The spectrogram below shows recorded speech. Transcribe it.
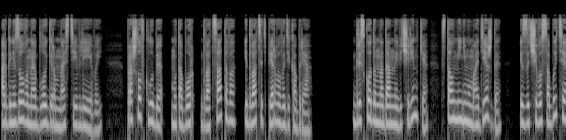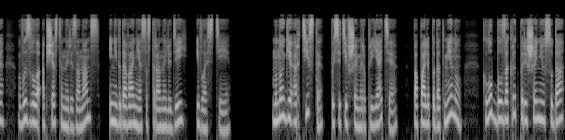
организованное блогером Настей Ивлеевой, прошло в клубе «Мутабор» 20 и 21 декабря. Дресс-кодом на данной вечеринке стал минимум одежды, из-за чего событие вызвало общественный резонанс и негодование со стороны людей и властей. Многие артисты, посетившие мероприятие, попали под отмену, клуб был закрыт по решению суда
